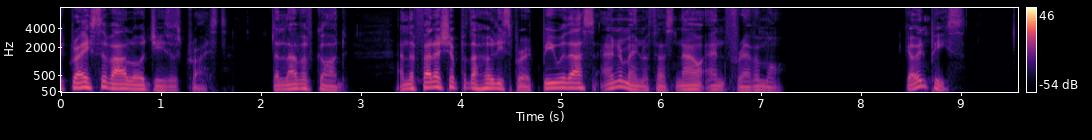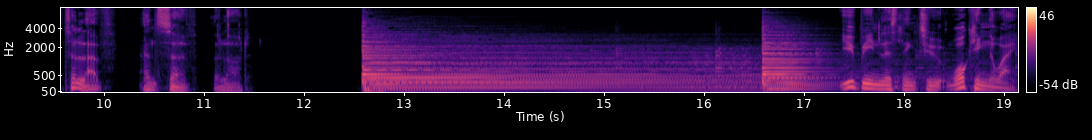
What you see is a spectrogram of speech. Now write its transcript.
The grace of our Lord Jesus Christ, the love of God, and the fellowship of the Holy Spirit be with us and remain with us now and forevermore. Go in peace to love and serve the Lord. You've been listening to Walking the Way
